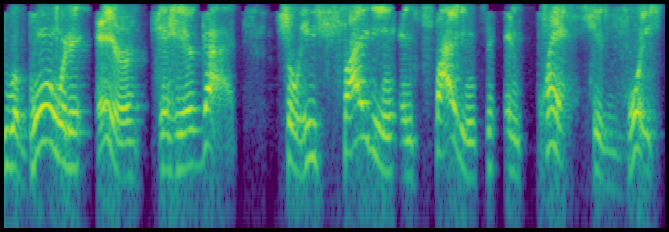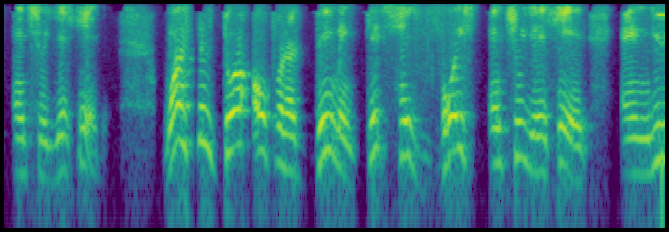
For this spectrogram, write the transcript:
You were born with an ear to hear God. So he's fighting and fighting to implant his voice into your head. Once this door opener demon gets his voice into your head and you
